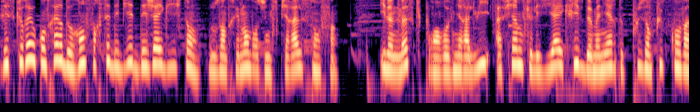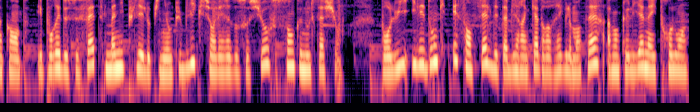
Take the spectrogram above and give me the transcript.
risquerait au contraire de renforcer des biais déjà existants, nous entraînant dans une spirale sans fin. Elon Musk, pour en revenir à lui, affirme que les IA écrivent de manière de plus en plus convaincante et pourraient de ce fait manipuler l'opinion publique sur les réseaux sociaux sans que nous le sachions. Pour lui, il est donc essentiel d'établir un cadre réglementaire avant que l'IA n'aille trop loin.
